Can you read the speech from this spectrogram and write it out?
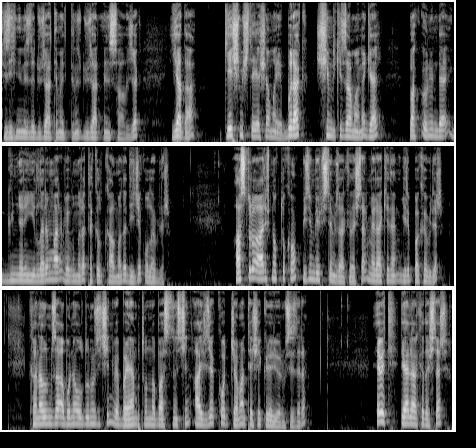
zihninizde düzeltemediklerinizi düzeltmenizi sağlayacak. Ya da geçmişte yaşamayı bırak, şimdiki zamana gel. Bak önünde günlerin, yılların var ve bunlara takılıp kalmada diyecek olabilir. Astroarif.com bizim web sitemiz arkadaşlar. Merak eden girip bakabilir. Kanalımıza abone olduğunuz için ve beğen butonuna bastığınız için ayrıca kocaman teşekkür ediyorum sizlere. Evet değerli arkadaşlar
